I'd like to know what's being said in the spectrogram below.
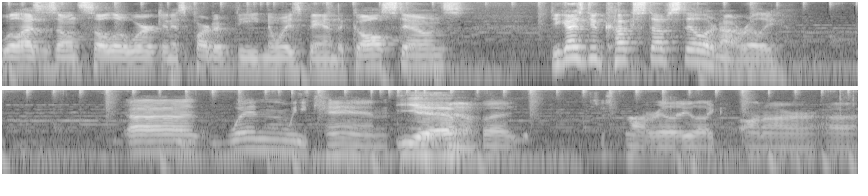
Will has his own solo work and is part of the noise band, the Gallstones. Do you guys do cuck stuff still or not really? Uh, when we can, Yeah. Yeah. but just not really like on our, uh,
